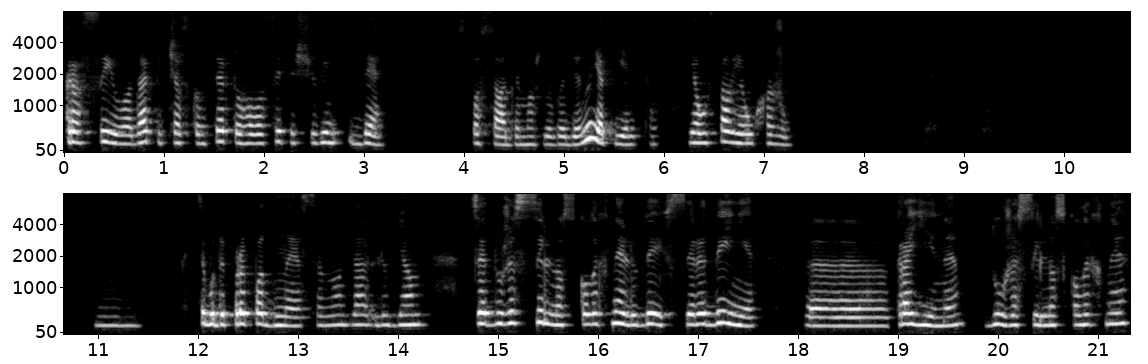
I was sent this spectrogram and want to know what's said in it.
красиво да, під час концерту оголосити, що він іде з посади, можливо, йде. Ну, як Єльцин. Я устал, я ухожу. Це буде преподнесено для людям. Це дуже сильно сколихне людей всередині е, країни, дуже сильно сколихне.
